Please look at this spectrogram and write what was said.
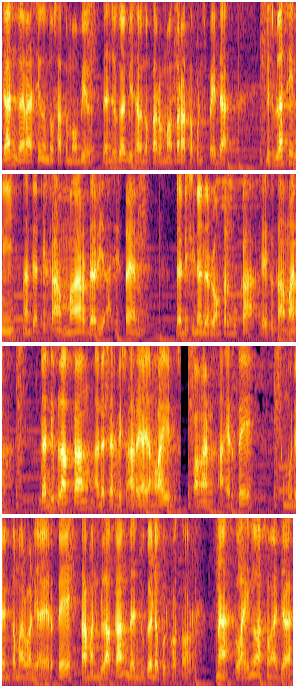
dan garasi untuk satu mobil dan juga bisa untuk paruh motor ataupun sepeda. Di sebelah sini nanti ada kamar dari asisten dan di sini ada ruang terbuka yaitu taman dan di belakang ada servis area yang lain, ruangan ART, kemudian kamar mandi ART, taman belakang dan juga dapur kotor. Nah, setelah ini langsung aja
